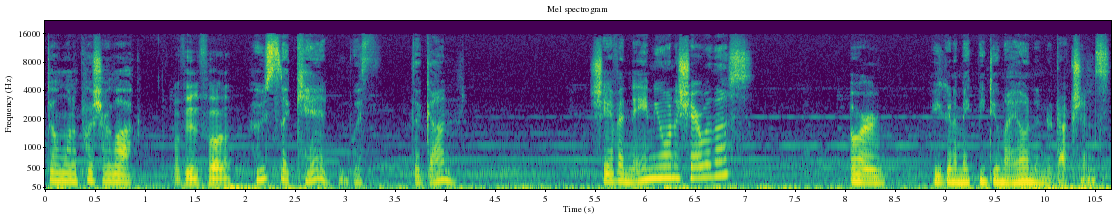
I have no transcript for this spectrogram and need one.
Don't want to push our luck. Auf jeden Fall. Who's the kid with the gun? She have a name you want to share with us? Or are you gonna make me do my own introductions?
